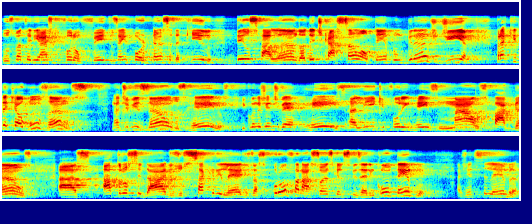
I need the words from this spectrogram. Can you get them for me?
os materiais que foram feitos, a importância daquilo, Deus falando, a dedicação ao templo, um grande dia, para que daqui a alguns anos, na divisão dos reinos, e quando a gente tiver reis ali que forem reis maus, pagãos, as atrocidades, os sacrilégios, as profanações que eles fizerem com o templo, a gente se lembra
